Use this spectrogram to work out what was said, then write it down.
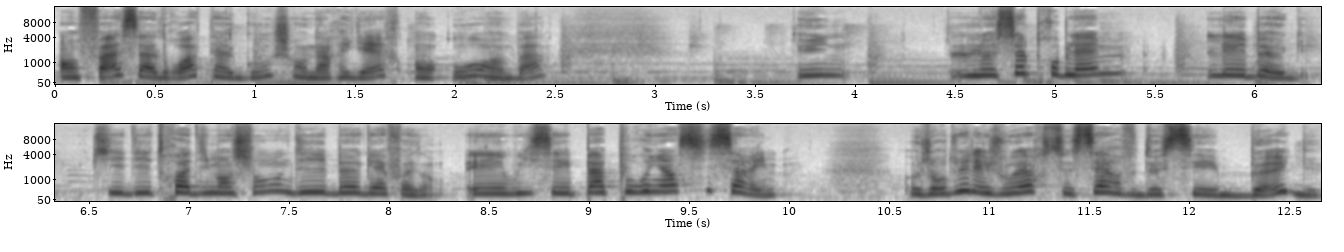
en face, à droite, à gauche, en arrière, en haut, en bas. Le seul problème, les bugs. Qui dit trois dimensions dit bug à foison. Et oui, c'est pas pour rien si ça rime. Aujourd'hui, les joueurs se servent de ces bugs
